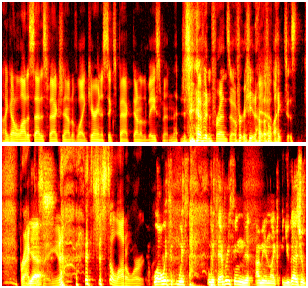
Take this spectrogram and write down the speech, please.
I got a lot of satisfaction out of like carrying a six pack down to the basement and just having friends over, you know, Yeah. like just practicing. You know, it's just a lot of work. Well, with with with everything that I mean, like you guys are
